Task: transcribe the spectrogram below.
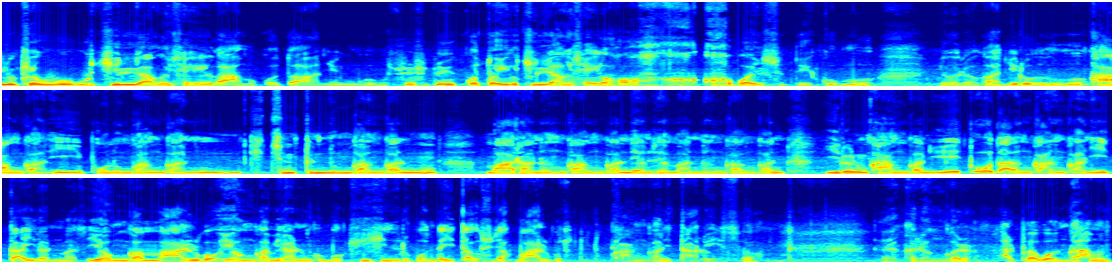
이렇게 우, 질량의 세계가 아무것도 아닌 거쓸 수도 있고 또 이거 질량의 세계가 커 보일 수도 있고 뭐 여러 가지로 뭐 강간 이 보는 강간 듣는 강간 말하는 강간 냄새 맡는 강간 이런 강간 위에 또 다른 강간이 있다 이런 말씀. 영감 말고 영감이라는 거 뭐 귀신으로 본다 있다고 수작 말고 강간이 따로 있어. 예, 그런 걸 살펴 본다 하면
